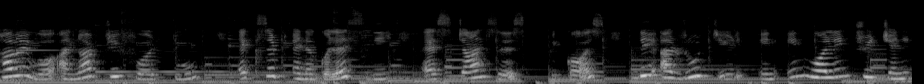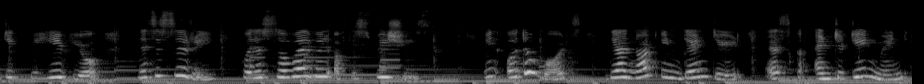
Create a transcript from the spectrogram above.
however, are not referred to except analogously as dances because they are rooted in involuntary genetic behavior necessary for the survival of the species. In other words, they are not intended as entertainment,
